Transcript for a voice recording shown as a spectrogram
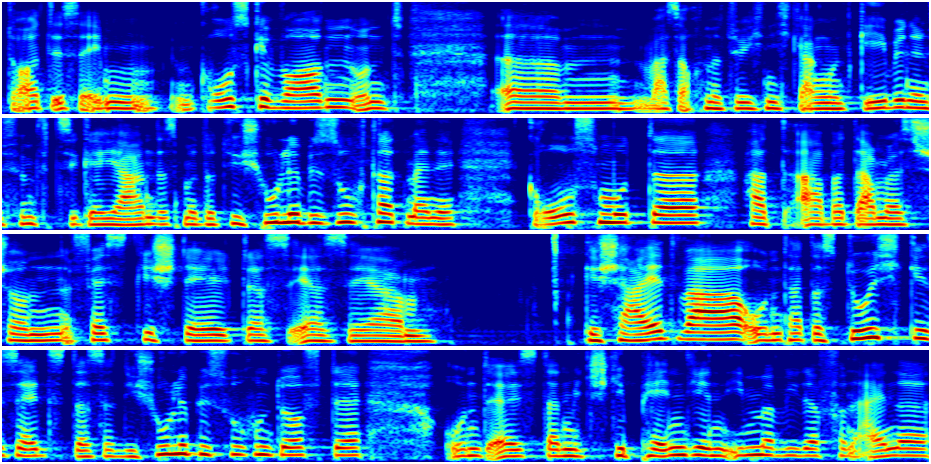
dort ist er eben groß geworden und ähm, war es auch natürlich nicht gang und gäbe in den 50er Jahren, dass man dort die Schule besucht hat. Meine Großmutter hat aber damals schon festgestellt, dass er sehr gescheit war und hat das durchgesetzt, dass er die Schule besuchen durfte. Und er ist dann mit Stipendien immer wieder von einer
